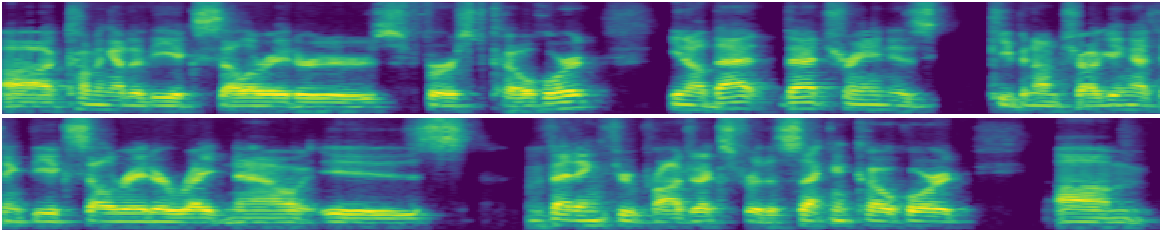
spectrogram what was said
uh, coming out of the accelerator's first cohort, you know that that train is keeping on chugging. I think the accelerator right now is vetting through projects for the second cohort um,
